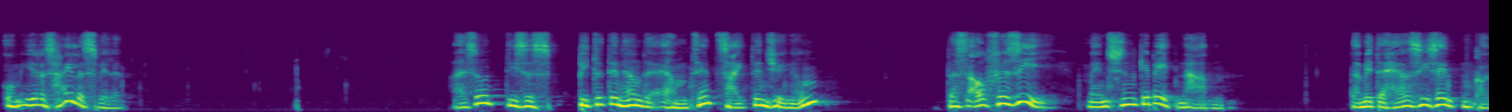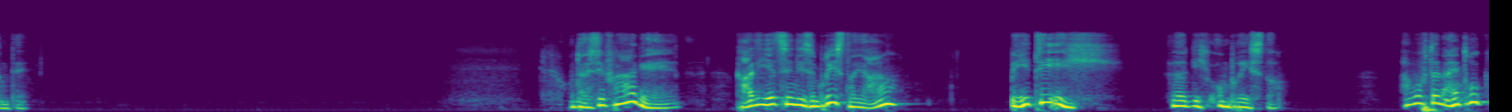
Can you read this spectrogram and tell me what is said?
um ihres Heiles willen. Also dieses bittet den Herrn der Ernte, zeigt den Jüngern, dass auch für sie Menschen gebeten haben, damit der Herr sie senden konnte. Und da ist die Frage, gerade jetzt in diesem Priesterjahr, bete ich wirklich um Priester? Habe oft den Eindruck,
